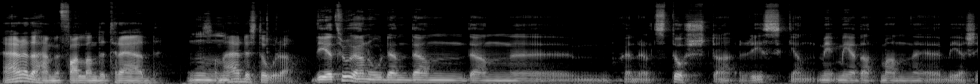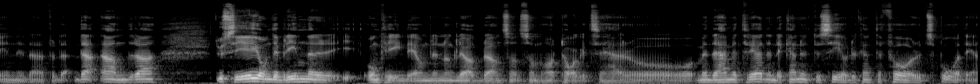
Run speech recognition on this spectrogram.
är det det här med fallande träd mm. som är det stora? Det tror jag nog den, den, den eh, generellt största risken med, med att man eh, beger sig in i det. För det, det andra, du ser ju om det brinner omkring det, om det är någon glödbrand som, som har tagit sig här. Och, men det här med träden, det kan du inte se och du kan inte förutspå det.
